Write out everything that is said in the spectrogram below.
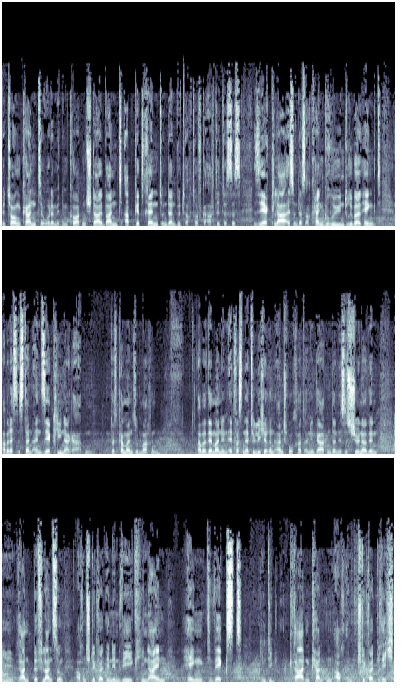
Betonkante oder mit einem Kortenstahlband abgetrennt und dann wird auch darauf geachtet, dass das sehr klar ist und dass auch kein Grün drüber hängt. Aber das ist dann ein sehr cleaner Garten. Das kann man so machen. Aber wenn man einen etwas natürlicheren Anspruch hat an den Garten, dann ist es schöner, wenn die Randbepflanzung auch ein Stück weit in den Weg hineinhängt, wächst und die geraden Kanten auch ein Stück weit bricht.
